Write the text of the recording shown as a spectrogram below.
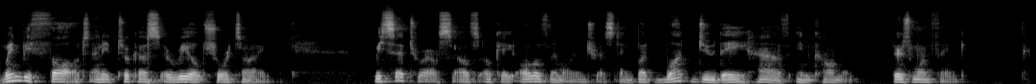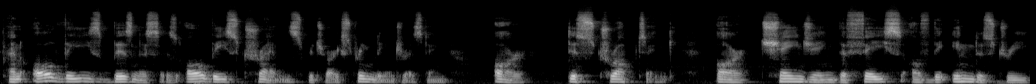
when we thought, and it took us a real short time, we said to ourselves, okay, all of them are interesting, but what do they have in common? There's one thing. And all these businesses, all these trends, which are extremely interesting, are disrupting are changing the face of the industry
